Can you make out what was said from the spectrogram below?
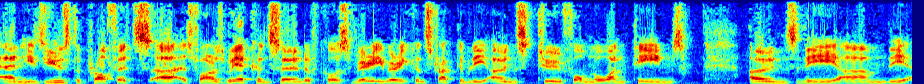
and he's used the profits, uh, as far as we're concerned, of course, very, very constructively. Owns two Formula One teams, owns the um, the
